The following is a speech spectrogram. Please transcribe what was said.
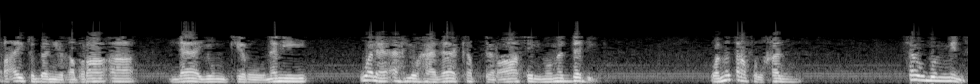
رأيت بني غبراء لا ينكرونني ولا أهل هذاك الطراف الممدد. ومطرف الخز ثوب منه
